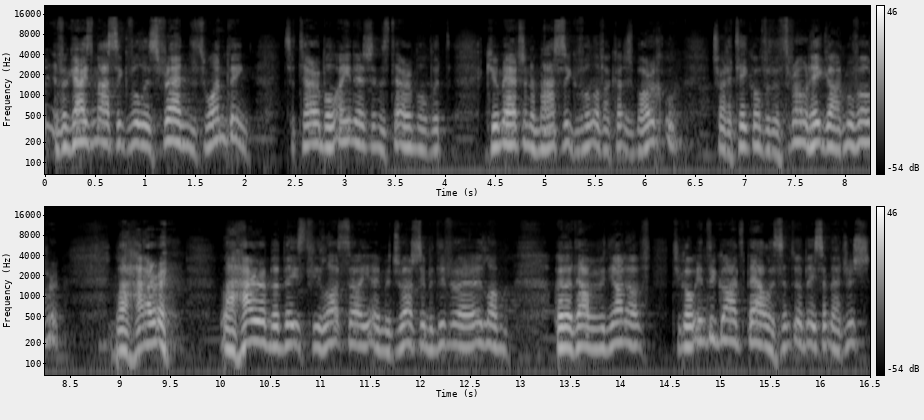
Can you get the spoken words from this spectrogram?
if a guy's masik vil his friend, it's one thing. It's a terrible einish and it's terrible. But can you imagine a masik vil of a Kadosh Baruch Hu try to take over the throne? Hey God, move over. Lahara bebeis tfilasai and midrashi bedivra elam oiladav to go into God's palace, into a base of medrash,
